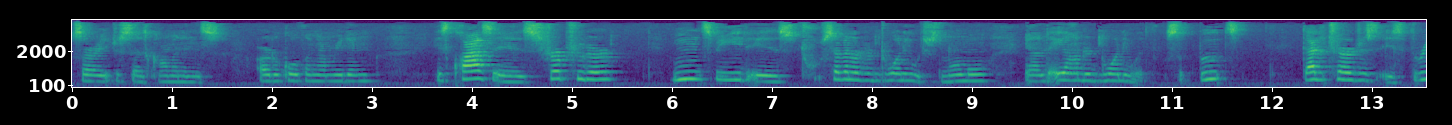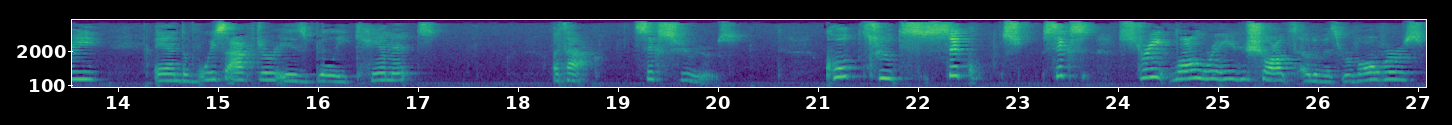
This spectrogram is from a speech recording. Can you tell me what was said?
Sorry, it just says common in this article thing I'm reading. His class is Sharpshooter. Movement speed is 720, which is normal, and 820 with slick boots. Gadget charges is 3, and the voice actor is Billy Cammett. Attack. Six shooters. Colt shoots six, six straight long range shots out of his revolvers.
